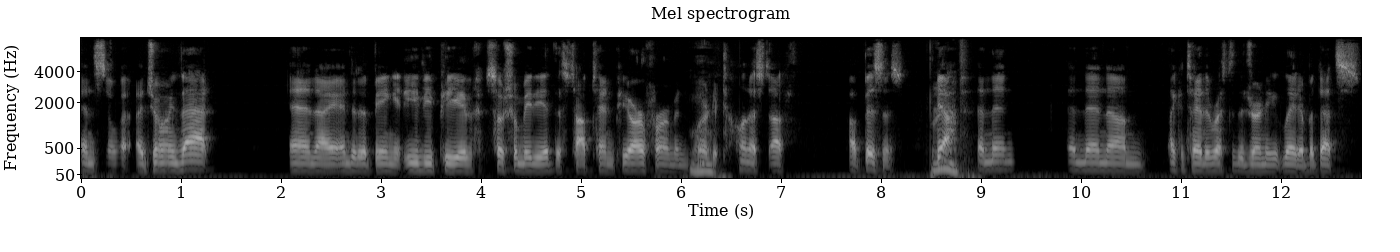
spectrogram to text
and so I joined that, and I ended up being an EVP of social media at this top ten PR firm, and Wow. learned a ton of stuff of business. Brilliant. Yeah, and then and then um, I can tell you the rest of the journey later, but that's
